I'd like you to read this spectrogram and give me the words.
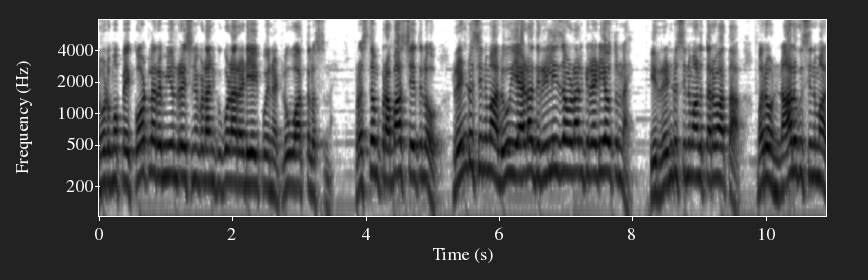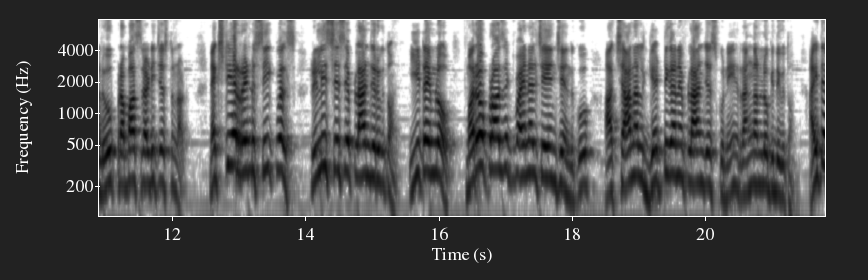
నూట ముప్పై కోట్ల రెమ్యూనరేషన్ ఇవ్వడానికి కూడా రెడీ అయిపోయినట్లు వార్తలు వస్తున్నాయి. ప్రస్తుతం ప్రభాస్ చేతిలో రెండు సినిమాలు ఈ ఏడాది రిలీజ్ అవ్వడానికి రెడీ అవుతున్నాయి. ఈ రెండు సినిమాల తర్వాత మరో నాలుగు సినిమాలు ప్రభాస్ రెడీ చేస్తున్నాడు. నెక్స్ట్ ఇయర్ రెండు సీక్వెల్స్ రిలీజ్ చేసే ప్లాన్ జరుగుతోంది. ఈ టైంలో మరో ప్రాజెక్ట్ ఫైనల్ చేయించేందుకు ఆ ఛానల్ గట్టిగానే ప్లాన్ చేసుకుని రంగంలోకి దిగుతోంది. అయితే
